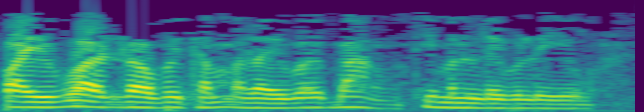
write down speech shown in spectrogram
ไปว่าเราไปทำอะไรไว้บ้างที่มันเร็วๆ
